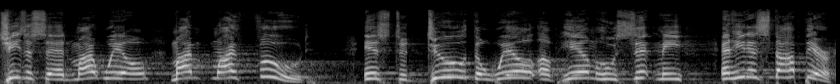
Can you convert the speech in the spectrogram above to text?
Jesus said, My will, my, my food is to do the will of him who sent me. And he didn't stop there.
